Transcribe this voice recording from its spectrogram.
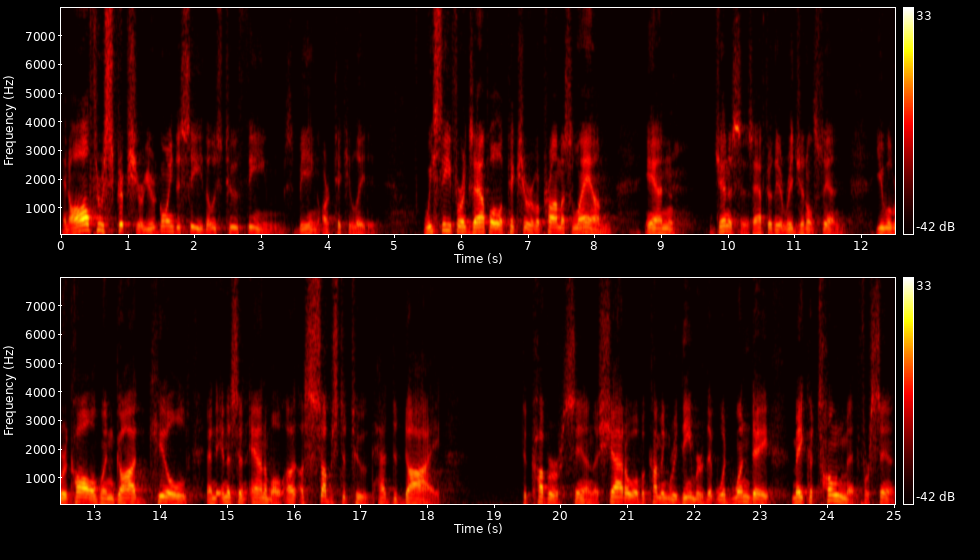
And all through Scripture, you're going to see those two themes being articulated. We see, for example, a picture of a promised lamb in Genesis after the original sin. You will recall when God killed an innocent animal, a, a, substitute had to die to cover sin, a shadow of a coming Redeemer that would one day make atonement for sin.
